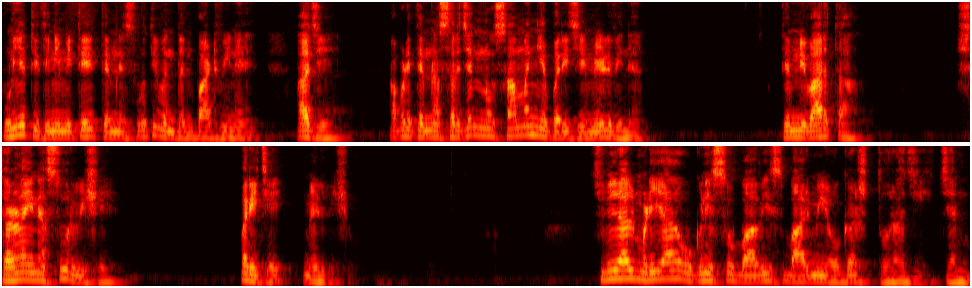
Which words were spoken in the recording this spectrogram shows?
પુણ્યતિથિ નિમિત્તે તેમને સ્મૃતિવંદન પાઠવીને આજે આપણે તેમના સર્જનનો સામાન્ય પરિચય મેળવીને તેમની વાર્તા શરણાઈના સૂર વિશે પરિચય મેળવીશું. ચુનીલાલ મડિયા ઓગણીસો બાવીસ બારમી ઓગસ્ટ ધોરાજી જન્મ.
